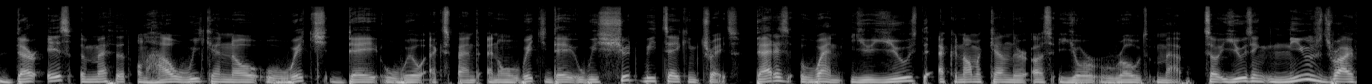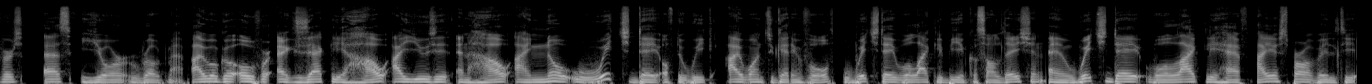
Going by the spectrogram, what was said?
There is a method on how we can know which day will expand and on which day we should be taking trades. That is when you use the economic calendar as your roadmap. So using news drivers as your roadmap. I will go over exactly how I use it and how I know which day of the week I want to get involved, which day will likely be in consolidation, and which day will likely have highest probability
